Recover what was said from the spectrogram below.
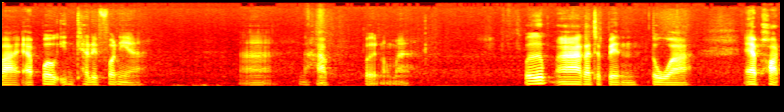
by Apple in California นะครับ เปิดออกมาปุ๊บอ่าก็จะเป็นตัว AirPod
